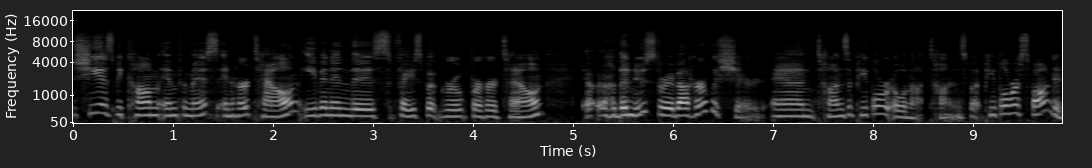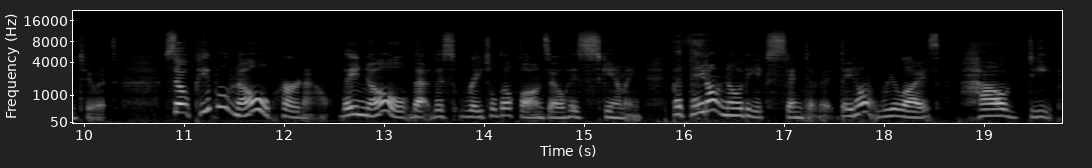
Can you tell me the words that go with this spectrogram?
she has become infamous in her town, even in this Facebook group for her town. Uh, the news story about her was shared, and tons of people, well, not tons, but people responded to it. So people know her now. They know that this Rachael Dalfonzo is scamming, but they don't know the extent of it. They don't realize how deep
